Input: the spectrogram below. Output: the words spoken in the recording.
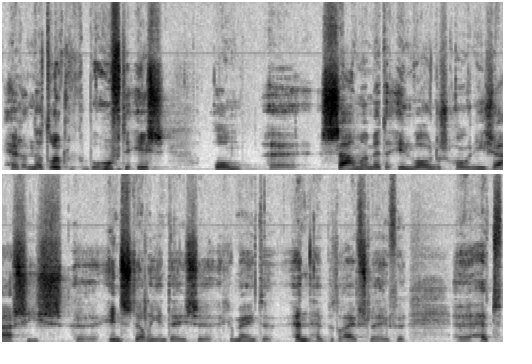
er een nadrukkelijke behoefte is om eh, samen met de inwoners, organisaties, eh, instellingen in deze gemeente en het bedrijfsleven eh, het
